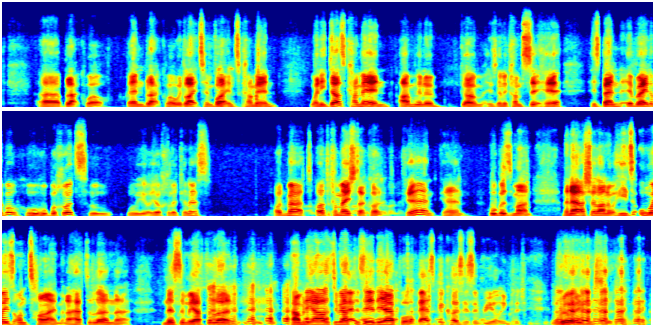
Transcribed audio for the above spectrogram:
uh, Blackwell. Ben Blackwell. We'd like to invite him to come in. When he does come in, I'm going to go. He's going to come sit here. Is Ben available? Who who בחוץ? who who יכול להיכנס? עוד מעט, עוד חמש דקות. כן, כן. הוא בזמן. מנהל שלנו, he's always on time, and I have to learn that. Listen, we have to learn. How many hours do we have that's, to be at the airport? That's because he's a real Englishman. Real Englishman.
